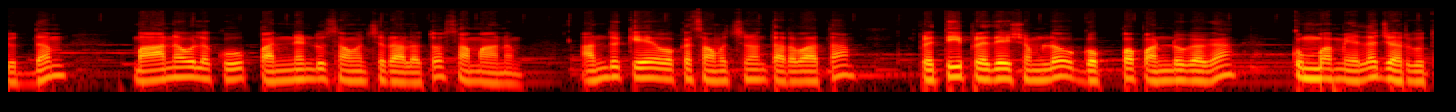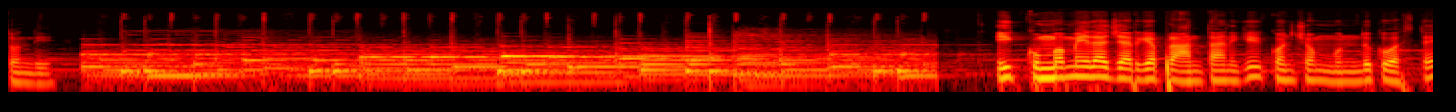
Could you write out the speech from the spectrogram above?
యుద్ధం మానవులకు పన్నెండు సంవత్సరాలతో సమానం. అందుకే ఒక సంవత్సరం తర్వాత ప్రతి ప్రదేశంలో గొప్ప పండుగగా కుంభమేళ జరుగుతుంది. ఈ కుంభమేళ జరిగే ప్రాంతానికి కొంచెం ముందుకు వస్తే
